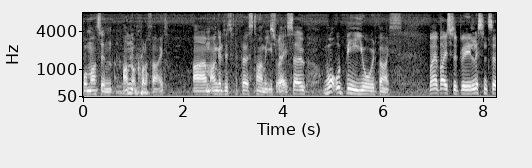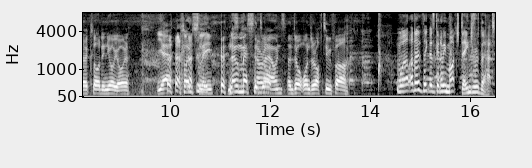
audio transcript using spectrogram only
Well, Martin, I'm not qualified. Um, I'm going to do this for the first time with you today. right. So, what would be your advice? My advice would be listen to Claudine Yo-Yo Yeah, closely. no messing and around. and don't wander off too far. Well, I don't think there's going to be much danger of that.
